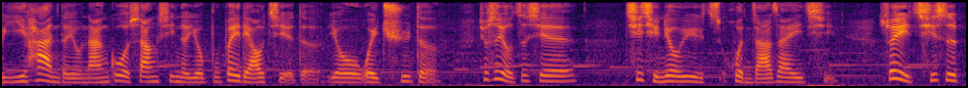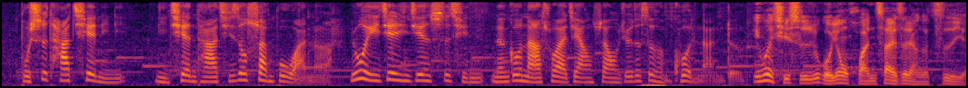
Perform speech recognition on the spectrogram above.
遗憾的、有难过、伤心的、有不被了解的、有委屈的，就是有这些七情六欲混杂在一起。所以其实不是他欠你，你你欠他，其实都算不完了。如果一件一件事情能够拿出来这样算，我觉得是很困难的。因为其实如果用还债这两个字眼，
